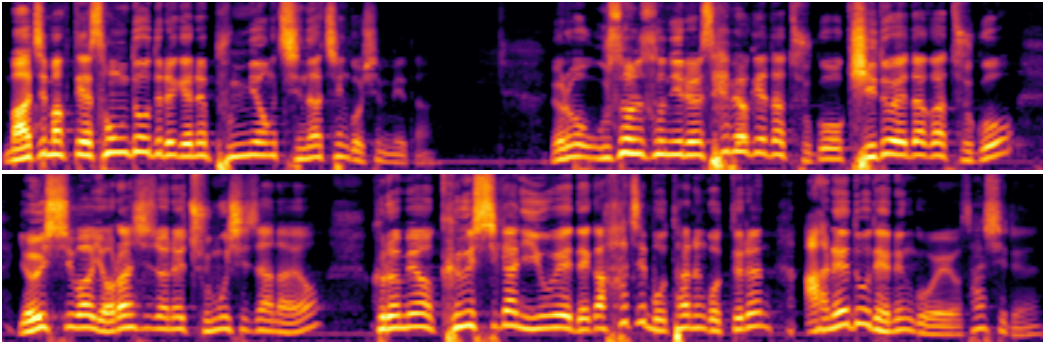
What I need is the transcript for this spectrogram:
마지막 때 성도들에게는 분명 지나친 것입니다. 여러분 우선순위를 새벽에다 두고 기도에다가 두고 10시와 11시 전에 주무시잖아요. 그러면 그 시간 이후에 내가 하지 못하는 것들은 안 해도 되는 거예요, 사실은.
